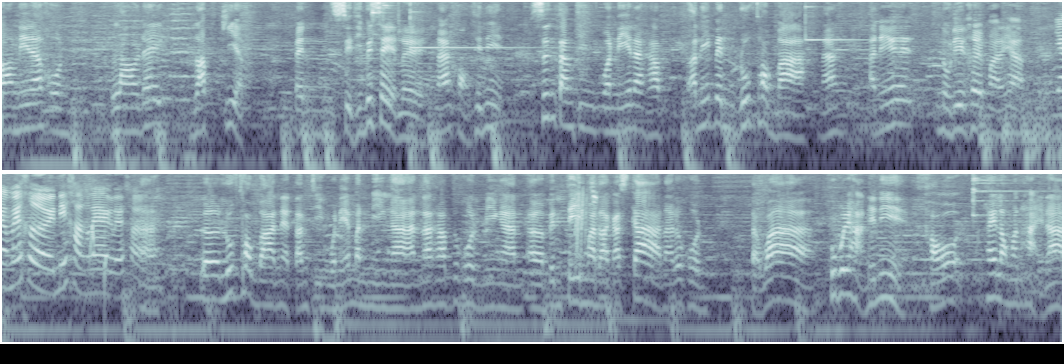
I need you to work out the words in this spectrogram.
ตอนนี้นะคนเราได้รับเกียรติเป็นสิทธิพิเศษเลยนะของที่นี่ ซึ่งตามจริงวันนี้นะครับ อันนี้เป็นรูฟท็อปบาร์นะ อันนี้หนูดีเคยมาหรือยัง ยังไม่เคยนี่ครั้งแรกเลยค่ะอะ เออรูฟท็อปบาร์เนี่ยตามจริงวันนี้มันมีงานนะครับ ทุกคนมีงานเออเป็นทีมมาดากัสการ์นะทุกคน แต่ว่าผู้บริหารที่นี่เขาให้เรามาถ่ายได้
